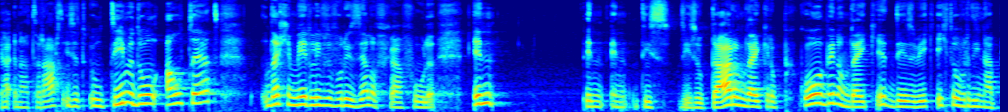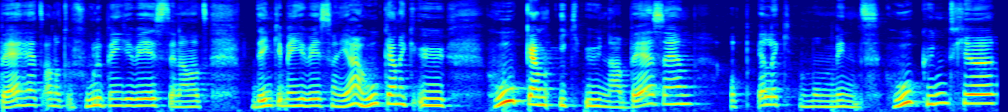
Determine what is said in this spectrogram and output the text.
Ja, en uiteraard is het ultieme doel altijd dat je meer liefde voor jezelf gaat voelen. En en, het, is, ook daarom dat ik erop gekomen ben, omdat ik deze week echt over die nabijheid aan het voelen ben geweest en aan het denken ben geweest van ja, hoe kan ik u, hoe kan ik u nabij zijn op elk moment? Hoe kun je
